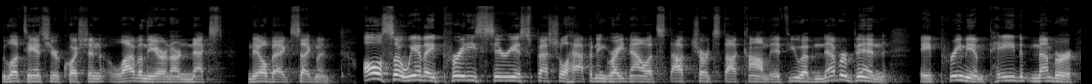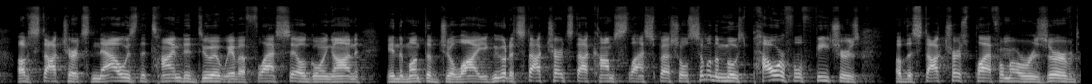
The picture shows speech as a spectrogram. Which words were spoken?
We'd love to answer your question live on the air in our next mailbag segment. Also, we have a pretty serious special happening right now at stockcharts.com. If you have never been a premium paid member of StockCharts, now is the time to do it. We have a flash sale going on in the month of July. You can go to stockcharts.com slash special. Some of the most powerful features of the Stock Charts platform are reserved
